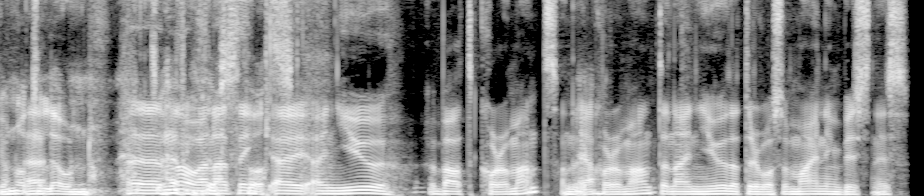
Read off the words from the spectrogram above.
you're not Uh, alone. to no, and I think. I, I knew about Coromant and Yeah. Coromant, and I knew that there was a mining business,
